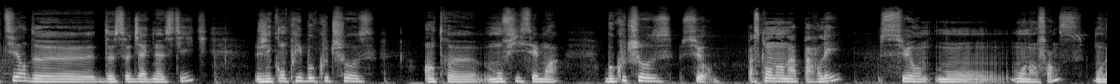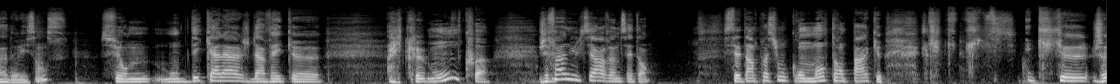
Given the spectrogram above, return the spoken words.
Partir de, de ce diagnostic, j'ai compris beaucoup de choses entre mon fils et moi. beaucoup de choses sur parce qu'on en a parlé sur mon mon enfance, mon adolescence, sur mon décalage d'avec euh, avec le monde quoi. J'ai fait un ulcère à 27 ans. Cette impression qu'on m'entend pas que que je,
